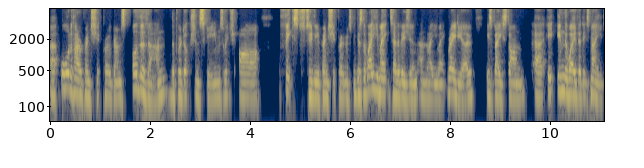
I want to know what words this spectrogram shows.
uh, all of our apprenticeship programs, other than the production schemes, which are fixed to the apprenticeship programs because the way you make television and the way you make radio is based on uh, in the way that it's made.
